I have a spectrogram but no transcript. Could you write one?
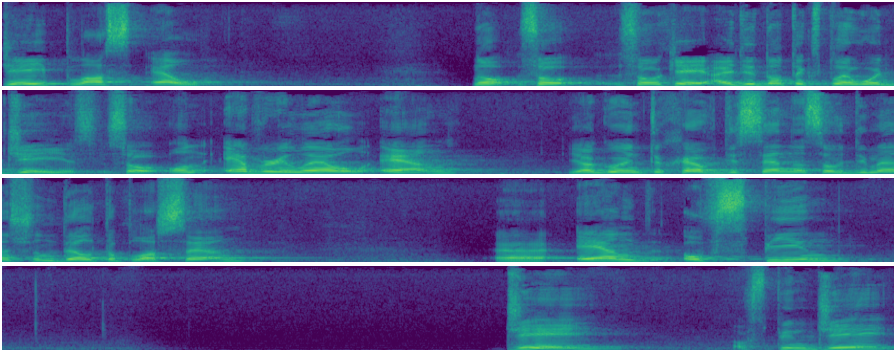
J plus L. No, so, so okay, I did not explain what J is. So on every level n, you're going to have descendants of dimension delta plus n, uh, and of spin j, of spin j,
